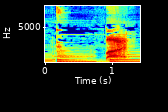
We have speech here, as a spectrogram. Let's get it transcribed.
拜。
